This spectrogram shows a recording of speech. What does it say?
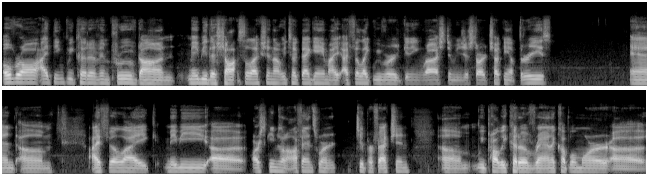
overall, I think we could have improved on maybe the shot selection that we took that game. I, I feel like we were getting rushed and we just started chucking up threes. And um, I feel like maybe uh, our schemes on offense weren't to perfection. Um, we probably could have ran a couple more uh,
